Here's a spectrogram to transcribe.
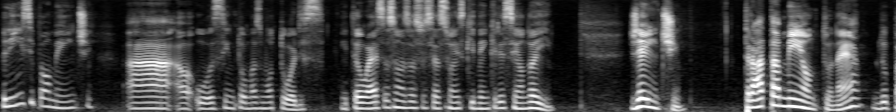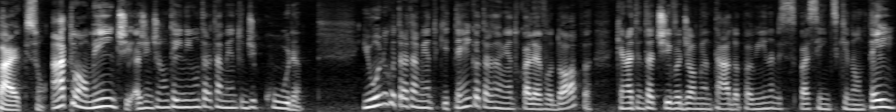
Principalmente a, a, os sintomas motores. Então, essas são as associações que vêm crescendo aí. Gente, tratamento, né, do Parkinson. Atualmente, a gente não tem nenhum tratamento de cura. E o único tratamento que tem, que é o tratamento com a levodopa, que é na tentativa de aumentar a dopamina nesses pacientes que não têm,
